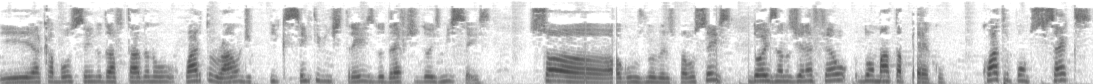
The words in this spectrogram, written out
E acabou sendo draftado no quarto round, pick 123 do draft de 2006. Só alguns números para vocês. Dois anos de NFL, Domata Peco, 4 pontos sacks,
